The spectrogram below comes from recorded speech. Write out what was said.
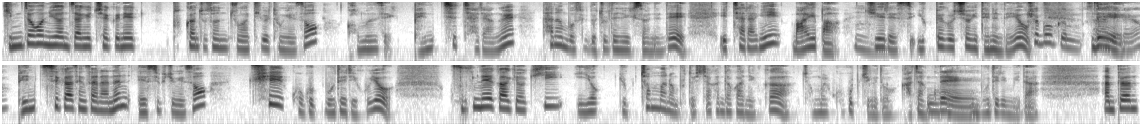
김정은 위원장이 최근에 북한 조선 중앙TV를 통해서 검은색 벤츠 차량을 타는 모습이 노출된 적이 있었는데 이 차량이 마이바 음. GLS 600으로 추정이 되는데요. 최고급 사양이네요. 네, 벤츠가 생산하는 SUV 중에서 최고급 모델이고요. 국내 가격이 2억 6천만 원부터 시작한다고 하니까 정말 고급 중에도 가장 고급 네. 모델입니다. 한편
